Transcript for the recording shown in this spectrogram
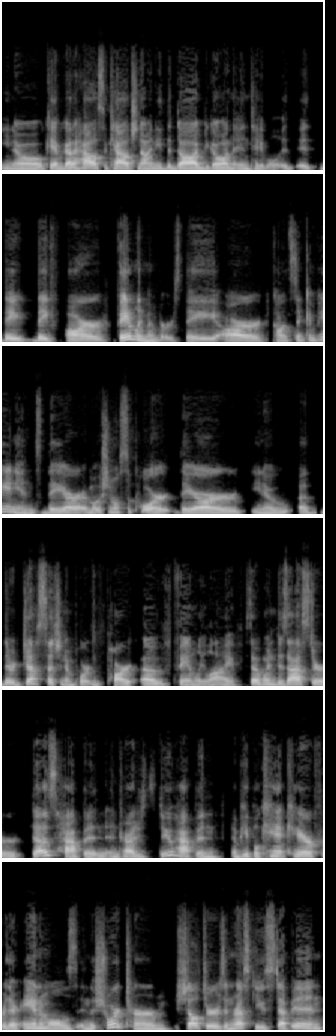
you know, okay, I've got a house, a couch, now I need the dog to go on the end table. It, it, they they are family members. They are constant companions. They are emotional support. They are, you know, they're just such an important part of family life. So when disaster does happen and tragedies do happen and people can't care for their animals in the short term, shelters and rescues step in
